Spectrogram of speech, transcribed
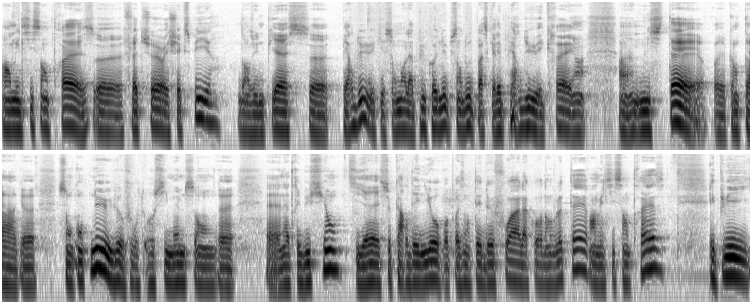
en 1613 euh, Fletcher et Shakespeare dans une pièce euh, perdue, et qui est sûrement la plus connue, sans doute parce qu'elle est perdue et crée un, mystère euh, quant à son contenu, aussi même son attribution, qui est ce Cardenio représenté deux fois à la cour d'Angleterre en 1613. Et puis,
